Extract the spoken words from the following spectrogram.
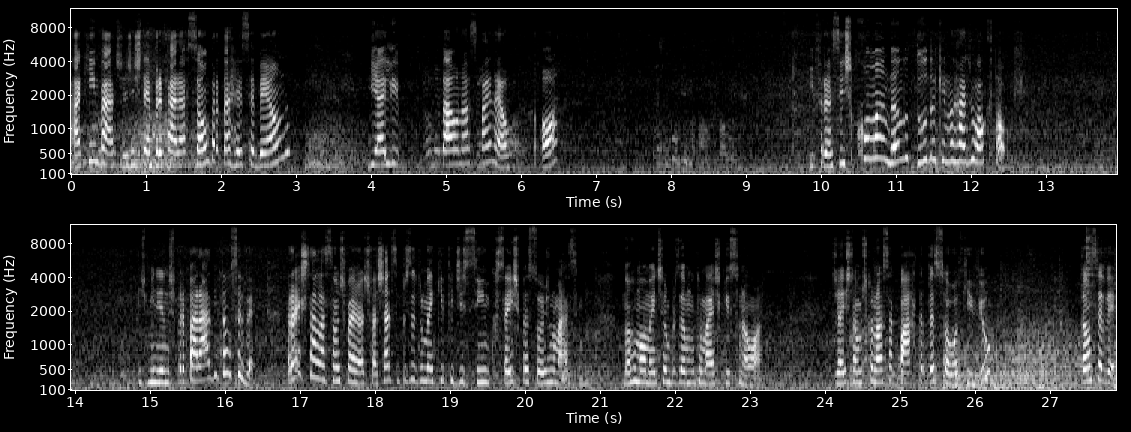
Aqui embaixo a gente tem a preparação para estar tá recebendo. E ali tá o nosso painel, ó. E Francisco comandando tudo aqui no Rádio Walk Talk. Os meninos preparados, então você vê. Para instalação de painel de fachada, você precisa de uma equipe de 5, 6 pessoas no máximo. Normalmente não precisa muito mais que isso não, ó. Já estamos com a nossa quarta pessoa aqui, viu? Então você vê,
